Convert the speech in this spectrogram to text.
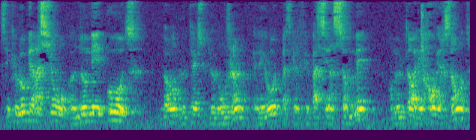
c'est que l'opération nommée haute dans le texte de Longin, elle est haute parce qu'elle fait passer un sommet, en même temps elle est renversante,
